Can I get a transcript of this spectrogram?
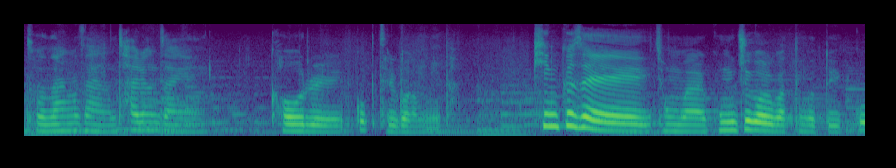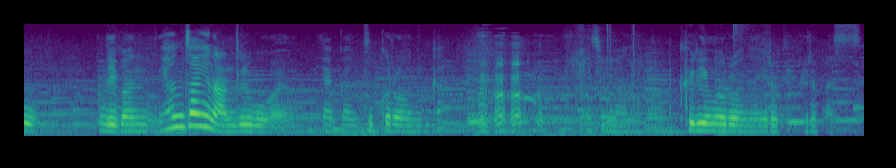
저는 항상 촬영장에 거울을 꼭 들고 갑니다. 핑크색 정말 공주 거울 같은 것도 있고 근데 이건 현장에는 안 들고 가요. 약간 부끄러우니까. 하지만 그림으로는 이렇게 그려봤어요.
